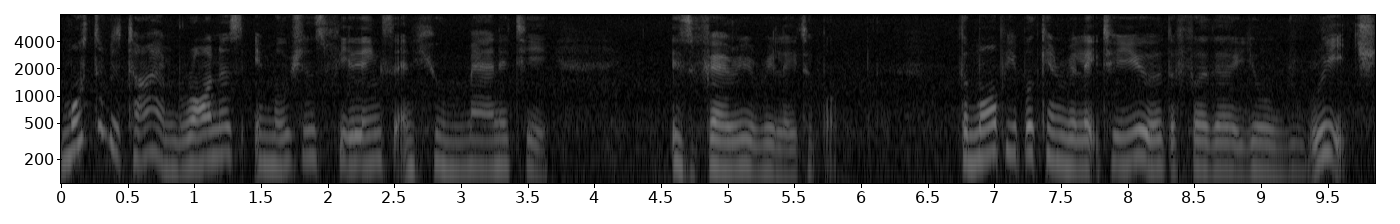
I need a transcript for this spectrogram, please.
most of the time, rawness, emotions, feelings, and humanity is very relatable. The more people can relate to you, the further you'll reach.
